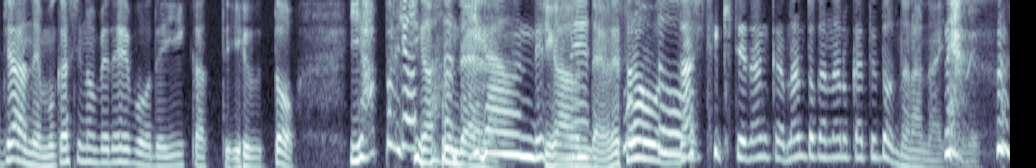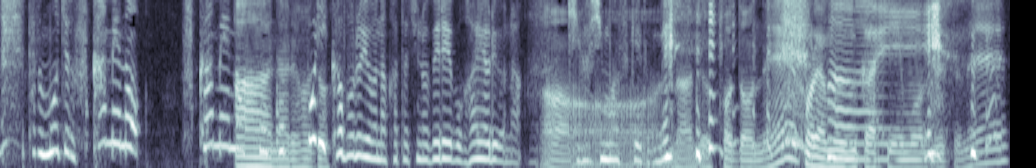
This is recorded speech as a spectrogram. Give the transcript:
じゃあね、昔のベレー帽でいいかっていうと、やっぱり違うんだよね。違うんですね違うんだよね。それを出してきてなんか、なんとかなるかっていうと、ならない。多分もうちょっと深めの深めのあーこうっぽり被るような形のベレー帽が流行るようなあー。気がしますけどね。なるほどね。これは難しいもんですね。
